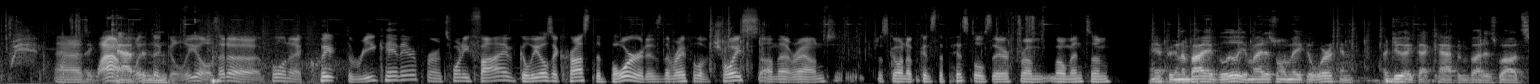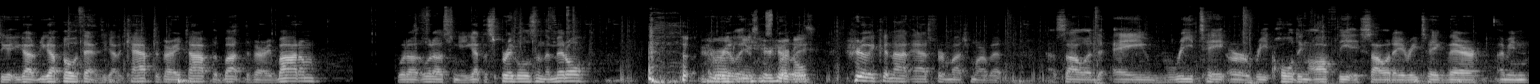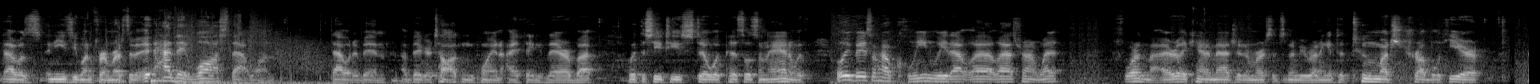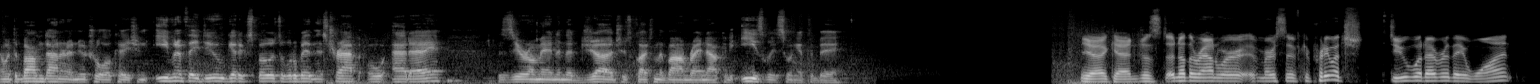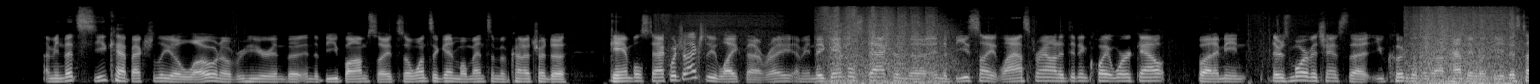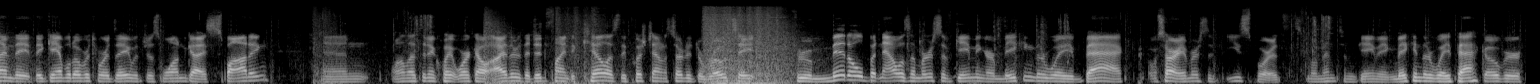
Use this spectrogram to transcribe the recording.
As, wow, cap with the Galil. Is that a pulling a quick 3K there from 25? Galil's across the board as the rifle of choice on that round. Just going up against the pistols there from Momentum. Yeah, if you're gonna buy a Galil, you might as well make it work. And I do like that cap and butt as well. So you got you got, you got both ends. You got the cap the very top, the butt the very bottom. What else, what else you need? You got the spriggles in the middle. really, really, spriggles. really could not ask for much more. But solid A retake or re- holding off the solid A retake there. I mean, that was an easy one for immersive. It, had they lost that one, that would have been a bigger talking point, I think, there. But with the CTs still with pistols in hand, and with really based on how cleanly that la- last round went for them, I really can't imagine Immersive's going to be running into too much trouble here. And with the bomb down in a neutral location, even if they do get exposed a little bit in this trap o- at A, Zero Man and the Judge, who's collecting the bomb right now, can easily swing it to B. Yeah, again, just another round where Immersive can pretty much do whatever they want. I mean, that's C-Cap actually alone over here in the in the B bomb site. So once again, Momentum have kind of tried to gamble stack, which I actually like that, right? I mean, they gamble stacked in the in the B site last round. It didn't quite work out, but I mean, there's more of a chance that you could win the round had they went B. This time they they gambled over towards A with just one guy spotting, and well, that didn't quite work out either. They did find a kill as they pushed down and started to rotate through middle, but now as Immersive Gaming are making their way back, oh, sorry, Immersive Esports, Momentum Gaming, making their way back over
